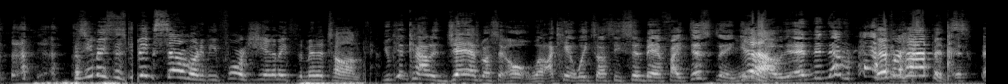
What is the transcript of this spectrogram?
Because he makes this big ceremony before she animates the Minotaur. you get kind of jazzed by saying, "Oh, well, I can't wait till I see Sinbad fight this thing." You Yeah. know, and it never happens. Never happens.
